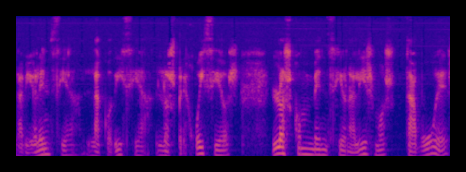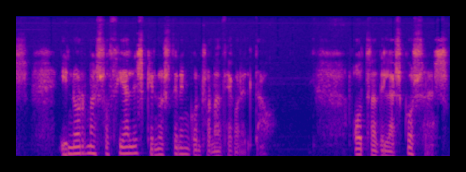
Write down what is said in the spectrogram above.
la violencia, la codicia, los prejuicios, los convencionalismos, tabúes y normas sociales que no estén en consonancia con el Tao. Otra de las cosas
